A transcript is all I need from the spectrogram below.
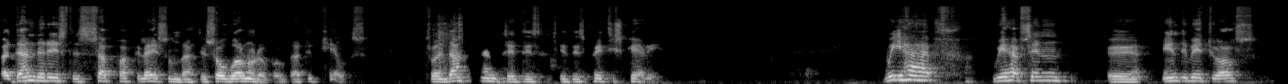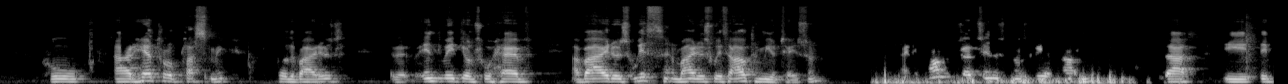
But then there is this subpopulation that is so vulnerable that it kills. So in that sense, it is it is pretty scary. We have we have seen uh, individuals who are heteroplasmic for the virus individuals who have a virus with and virus without a mutation. And in one such instance, we have found that the, the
